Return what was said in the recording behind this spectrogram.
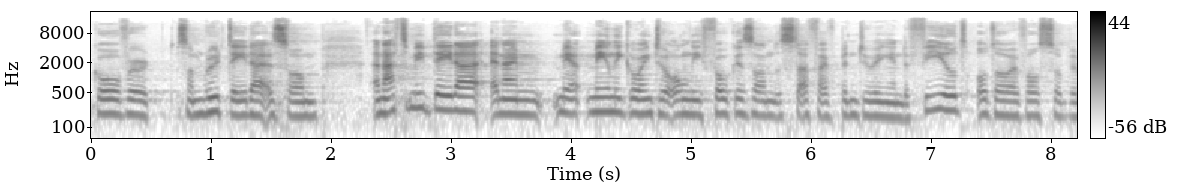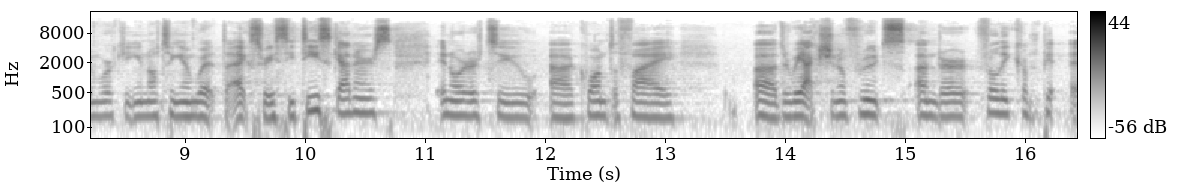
go over some root data and some anatomy data, and I'm ma mainly going to only focus on the stuff I've been doing in the field, although I've also been working in Nottingham with the X-ray CT scanners in order to uh, quantify uh, the reaction of roots under fully, uh,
